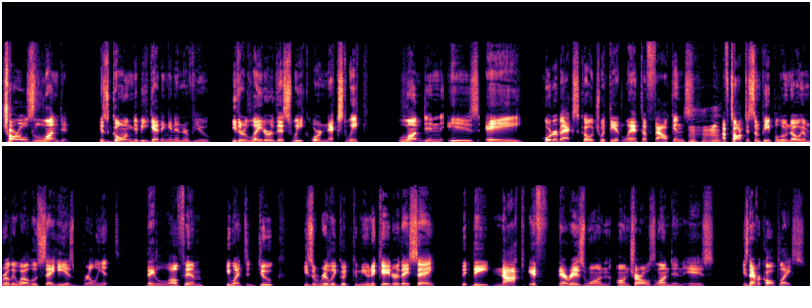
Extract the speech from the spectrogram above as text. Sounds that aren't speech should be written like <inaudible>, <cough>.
Charles London is going to be getting an interview either later this week or next week. London is a quarterbacks coach with the Atlanta Falcons. Mm-hmm. I've talked to some people who know him really well who say he is brilliant. They love him. He went to Duke. He's a really good communicator, they say. The, the knock, if there is one, on Charles London is he's never called plays.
